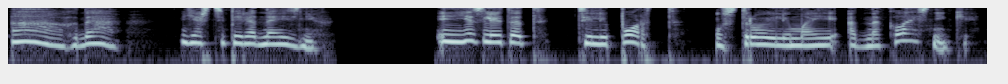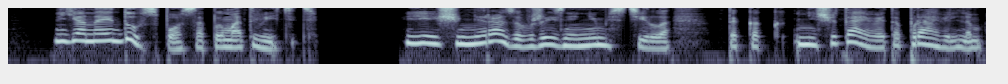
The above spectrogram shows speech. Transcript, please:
Ах, да, я ж теперь одна из них. И если этот телепорт устроили мои одноклассники, я найду способ им ответить. Я еще ни разу в жизни не мстила, так как не считаю это правильным,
